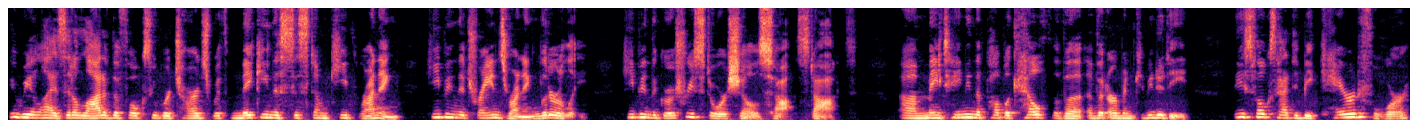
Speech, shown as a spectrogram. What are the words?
you realize that a lot of the folks who were charged with making the system keep running, keeping the trains running, literally, keeping the grocery store shelves stocked, um, maintaining the public health of, a, of an urban community, these folks had to be cared for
